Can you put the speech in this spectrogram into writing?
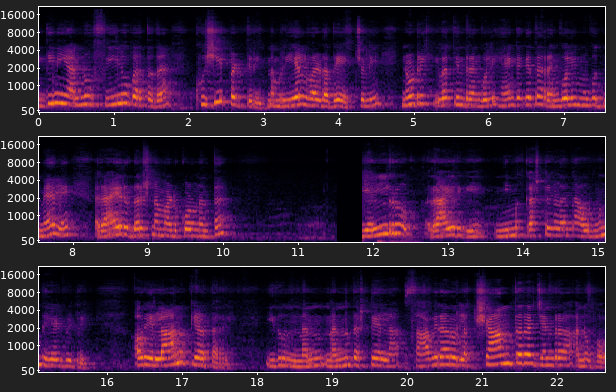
ಇದ್ದೀನಿ ಅನ್ನೋ ಫೀಲು ಬರ್ತದೆ. ಖುಷಿ ಪಡ್ತೀರಿ. ನಮ್ಮ ರಿಯಲ್ ವರ್ಡ್ ಅದೇ ಆ್ಯಕ್ಚುಲಿ ನೋಡ್ರಿ, ಇವತ್ತಿನ ರಂಗೋಲಿ ಹೆಂಗಾಗ್ಯದ? ರಂಗೋಲಿ ಮುಗಿದ ಮೇಲೆ ರಾಯರ ದರ್ಶನ ಮಾಡ್ಕೊಳ್ಳೋಣಂತ ಎಲ್ಲರೂ ರಾಯರಿಗೆ ನಿಮ್ಮ ಕಷ್ಟಗಳನ್ನು ಅವ್ರ ಮುಂದೆ ಹೇಳಿಬಿಡ್ರಿ. ಅವ್ರು ಎಲ್ಲಾನು ಕೇಳ್ತಾರ್ರಿ. ಇದು ನನ್ನ ನನ್ನದಷ್ಟೇ ಅಲ್ಲ, ಸಾವಿರಾರು ಲಕ್ಷಾಂತರ ಜನರ ಅನುಭವ.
